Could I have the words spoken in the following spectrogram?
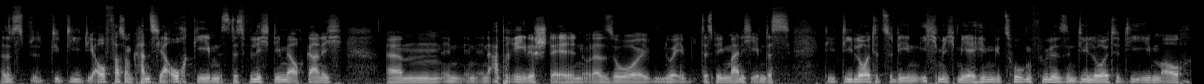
Also das, die, die, die Auffassung kann es ja auch geben. Das, das will ich dem ja auch gar nicht ähm, in, in, in, Abrede stellen oder so. Nur deswegen meine ich eben, dass die, die Leute, zu denen ich mich mehr hingezogen fühle, sind die Leute, die eben auch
